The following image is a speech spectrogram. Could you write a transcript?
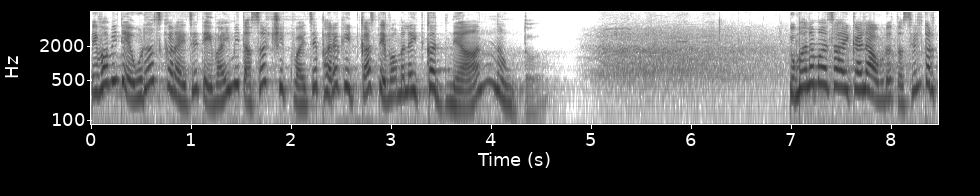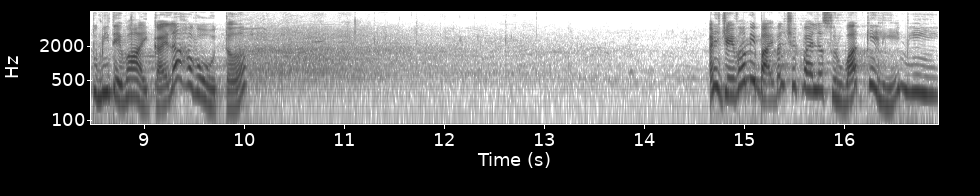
तेव्हा मी तेवढंच करायचे तेव्हाही मी तसंच शिकवायचे. फरक इतकाच तेव्हा मला इतकं ज्ञान नव्हतं. तुम्हाला माझं ऐकायला आवडत असेल तर तुम्ही तेव्हा ऐकायला हवं होतं. आणि जेव्हा मी बायबल शिकवायला सुरुवात केली मी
